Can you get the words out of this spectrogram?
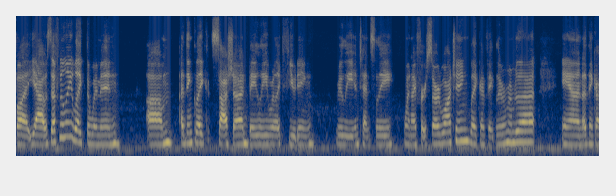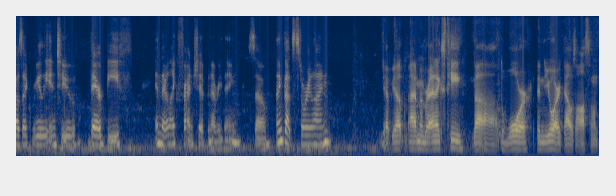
but yeah, it was definitely like the women um I think like Sasha and Bayley were like feuding really intensely when I first started watching. Like I vaguely remember that. And I think I was like really into their beef and their like friendship and everything. So I think that's storyline. Yep, yep. I remember NXT, uh, the War in New York. That was awesome.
